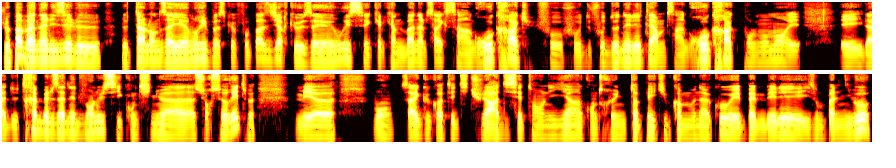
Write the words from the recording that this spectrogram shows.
veux pas banaliser le, le talent de Zaire Emery parce qu'il faut pas se dire que Zaire Emery c'est quelqu'un de banal. C'est vrai que c'est un gros crack. Faut, faut, donner les termes. C'est un gros crack pour le moment et, il a de très belles années devant lui s'il continue sur ce rythme. Mais euh, bon, c'est vrai que quand tu es titulaire à 17 ans en Ligue 1 contre une top équipe comme Monaco et Pembele, ils ont pas le niveau.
